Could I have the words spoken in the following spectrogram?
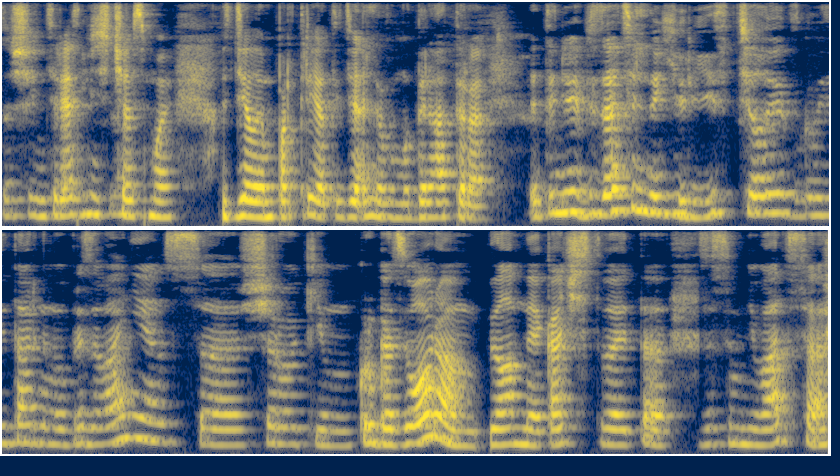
Слушай, интересно, Всё. сейчас мы сделаем портрет идеального модератора. Это не обязательно юрист, человек с гуманитарным образованием, с э, широким кругозором. Главное качество — это засомневаться,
